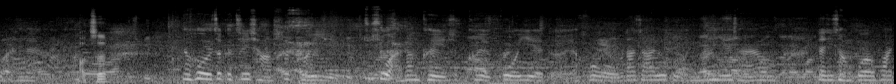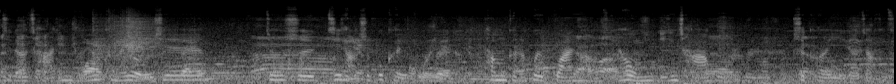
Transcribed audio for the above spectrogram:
完的。好吃。然后这个机场是可以，就是晚上可以是可以过夜的。然后大家如果你们也想要在机场过的话，记得查清楚，因为可能有一些就是机场是不可以过夜的，他们可能会关这样子。然后我们已经查过了，是可以的这样子。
